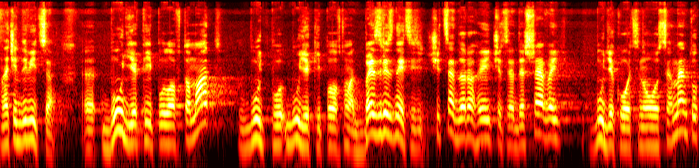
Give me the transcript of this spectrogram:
Значить, дивіться, е, будь-який полуавтомат, будь- будь-який полуавтомат, без різниці, чи це дорогий, чи це дешевий, будь-якого цінового сегменту,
